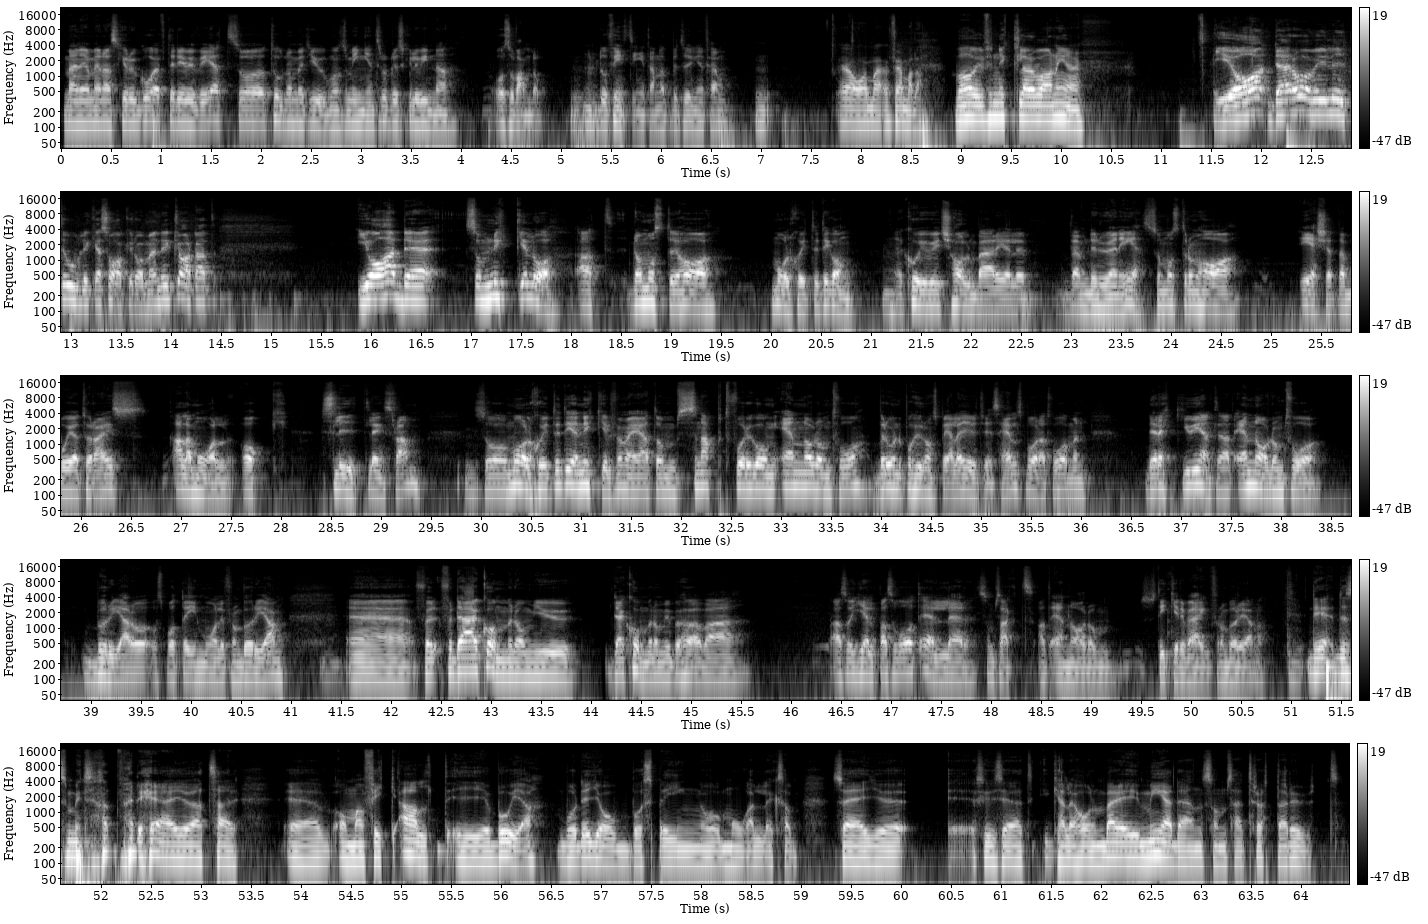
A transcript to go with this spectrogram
Men jag menar, ska du gå efter det vi vet så tog de ett Djurgården som ingen trodde skulle vinna. Och så vann de. Då finns det inget annat betyg än fem. Ja, en femma där. Vad har vi för nycklar och varningar? Ja, där har vi ju lite olika saker då. Men det är klart att... Jag hade som nyckel då att de måste ha målskyttet igång. Mm. Kujovic, Holmberg eller vem det nu än är. Så måste de ha ersätta Buya Turais alla mål och slit längst fram. Så målskyttet är en nyckel för mig att de snabbt får igång en av de två. Beroende på hur de spelar givetvis. Helst båda två men... Det räcker ju egentligen att en av de två börjar och, och spotta in mål från början. Eh, för, för där kommer de ju... Där kommer de ju behöva... Alltså hjälpas åt eller som sagt att en av dem sticker iväg från början då. Det, det som är intressant med det är ju att så här, eh, om man fick allt i Boja, både jobb och spring och mål liksom, så är ju, eh, jag skulle säga att Kalle Holmberg är ju med den som så här tröttar ut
